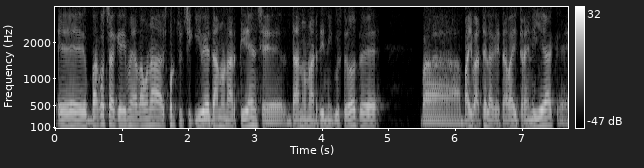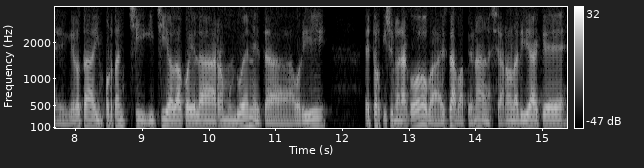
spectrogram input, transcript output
E, bakotxak egin dauna, esportzu txiki be danon artien, ze danon artien ikuste dut, e, ba, bai batelak eta bai trainiak, e, gero eta importantzi gitxia dakoela arramunduen, eta hori etorkizunerako, ba, ez da, bapena, xarnolariak, e,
